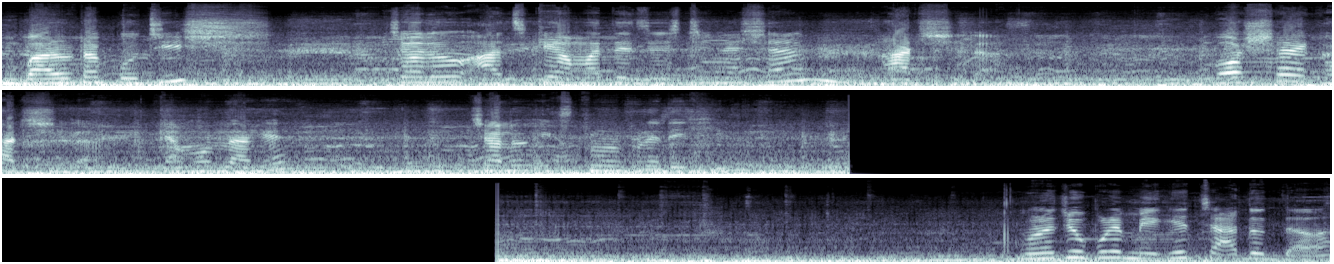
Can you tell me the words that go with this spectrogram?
বারোটা পঁচিশ। চলো আজকে আমাদের ডেস্টিনেশন ঘাটশিলা। বর্ষায় ঘাটশিলা, কেমন লাগে? চলো এক্সপ্লোর করে দেখি। মনে হচ্ছে উপরে মেঘের চাদর দেওয়া।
